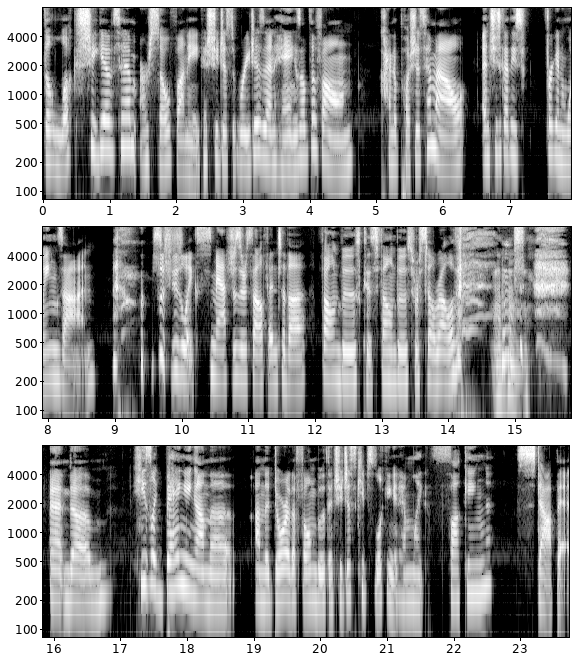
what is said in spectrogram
the looks she gives him are so funny because she just reaches in, hangs up the phone, kind of pushes him out, and she's got these friggin' wings on. so she's like smashes herself into the phone booth because phone booths were still relevant Mhm. and um he's like banging on the on the door of the phone booth and she just keeps looking at him like fucking stop it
